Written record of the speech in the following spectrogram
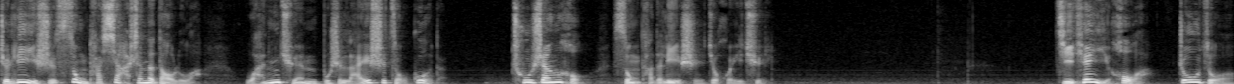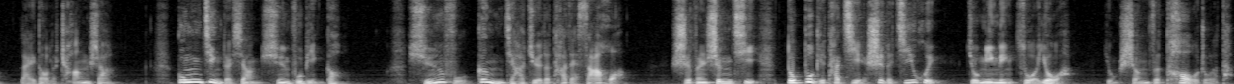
这力士送他下山的道路啊，完全不是来时走过的。出山后，送他的力士就回去了。几天以后啊，周佐来到了长沙，恭敬的向巡抚禀告，巡抚更加觉得他在撒谎。十分生气，都不给他解释的机会，就命令左右啊用绳子套住了他。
